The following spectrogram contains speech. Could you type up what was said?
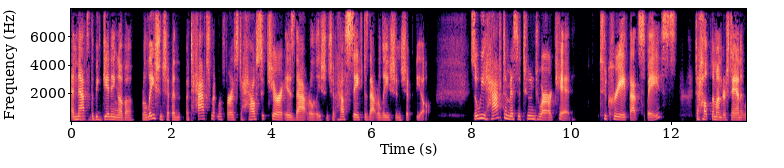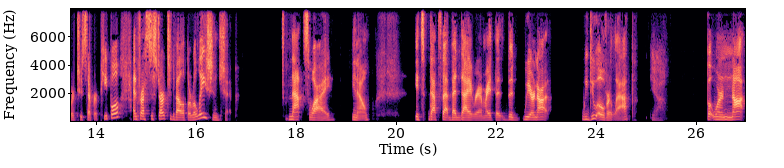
And that's mm-hmm. the beginning of a relationship. And attachment refers to how secure is that relationship? How safe does that relationship feel? So we have to misattune to our kid to create that space to help them understand that we're two separate people and for us to start to develop a relationship. And that's why, you know, it's that's that Venn diagram, right? That the we are not we do overlap. Yeah. But we're not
